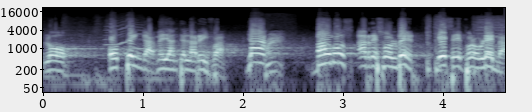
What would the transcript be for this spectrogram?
lo obtenga mediante la rifa. Ya vamos a resolver ese problema.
